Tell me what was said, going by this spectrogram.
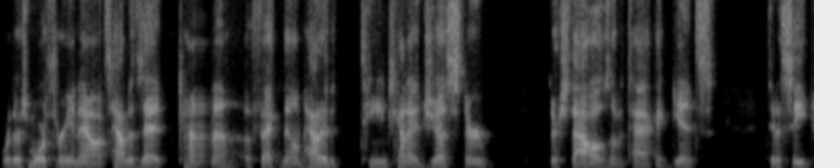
where there's more three and outs, how does that kind of affect them? How do the teams kind of adjust their their styles of attack against Tennessee?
